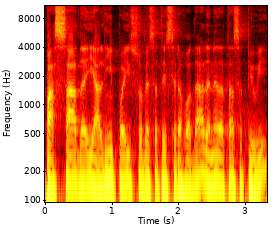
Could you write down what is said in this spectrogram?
passada aí a limpo aí sobre essa terceira rodada, né, da Taça Piuí.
